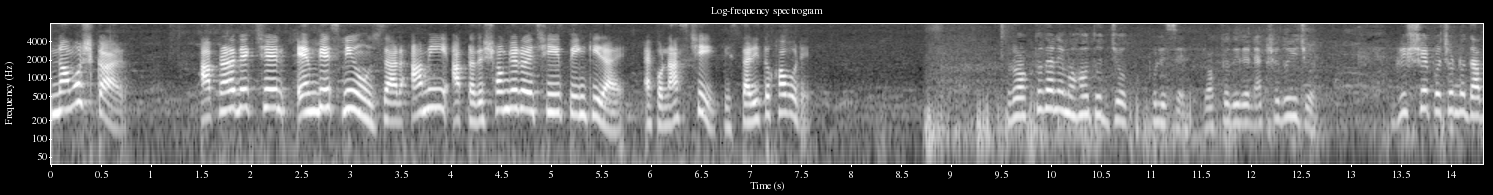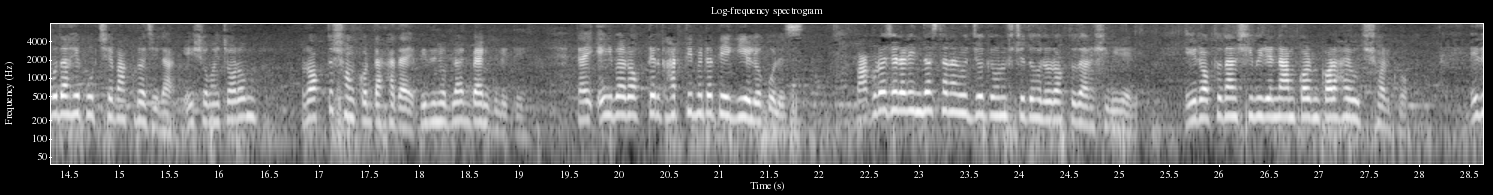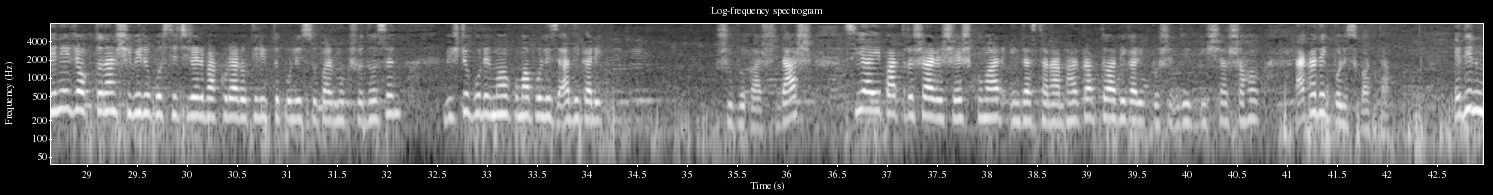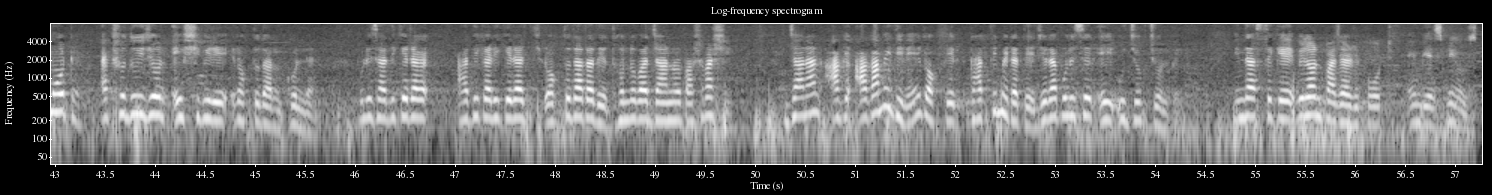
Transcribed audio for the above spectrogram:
নমস্কার। আপনারা দেখছেন এমবিএস নিউজ আর আমি আপনাদের সঙ্গে রয়েছি পিঙ্কি রায়। এখন আসছি বিস্তারিত খবরে। রক্তদানে মহৎ উদ্যোগ পুলিশের। রক্ত দিলেন একশো দুই জন। গ্রীষ্মের প্রচণ্ড দাবদাহে পড়ছে বাঁকুড়া জেলা। এই সময় চরম রক্ত সংকট দেখা দেয় বিভিন্ন ব্লাড ব্যাঙ্কগুলিতে। তাই এইবার রক্তের ঘাটতি মেটাতে এগিয়ে এলো পুলিশ। বাঁকুড়া জেলার ইন্দাস থানার উদ্যোগে অনুষ্ঠিত হলো রক্তদান শিবিরের। এই রক্তদান শিবিরের নামকরণ করা হয় উৎসর্গ। এদিন এই রক্তদান শিবির উপস্থিত ছিলেন বাঁকুড়ার অতিরিক্ত পুলিশ সুপার মুকসুদ হোসেন, বিষ্ণুপুরের মহকুমা পুলিশ আধিকারিক সুপ্রকাশ দাস, সিআই পাত্র পাত্রসার শেষ কুমার, ইন্দাস থানার ভারপ্রাপ্ত আধিকারিক প্রসেনজিৎ বিশ্বাস সহ একাধিক পুলিশ কর্তা। এদিন মোট একশো দুই জন এই শিবিরে রক্তদান করলেন। পুলিশ আধিকারিকেরা রক্তদাতাদের ধন্যবাদ জানানোর পাশাপাশি জানান, আগে- আগামী দিনে রক্তের ঘাটতি মেটাতে জেলা পুলিশের এই উদ্যোগ চলবে। ইন্দাস থেকে মিলন পাজার রিপোর্ট, এমবিএস নিউজ।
